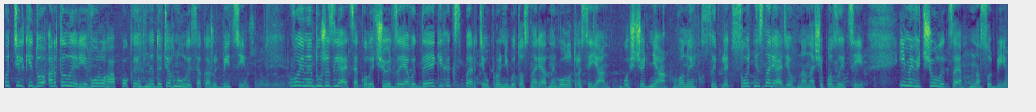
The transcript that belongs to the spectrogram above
От тільки до артилерії ворога поки не дотягнулися, кажуть бійці. Воїни дуже зляться, коли чують заяви деяких експертів про нібито снарядний голод росіян. Бо щодня вони сиплять сотні снарядів на наші позиції. І ми відчули це на собі.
